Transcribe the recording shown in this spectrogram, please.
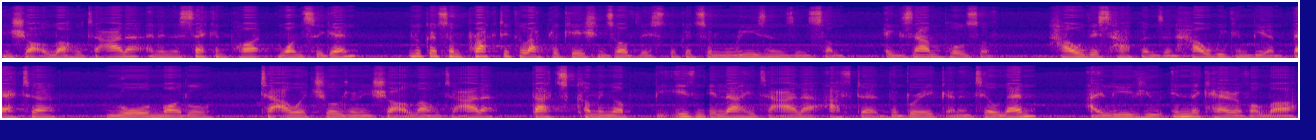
inshaAllah ta'ala. And in the second part, once again, look at some practical applications of this, look at some reasons and some examples of how this happens and how we can be a better role model to our children, inshaAllah ta'ala. That's coming up, bi'idhnillahi ta'ala, after the break. And until then, I leave you in the care of Allah.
